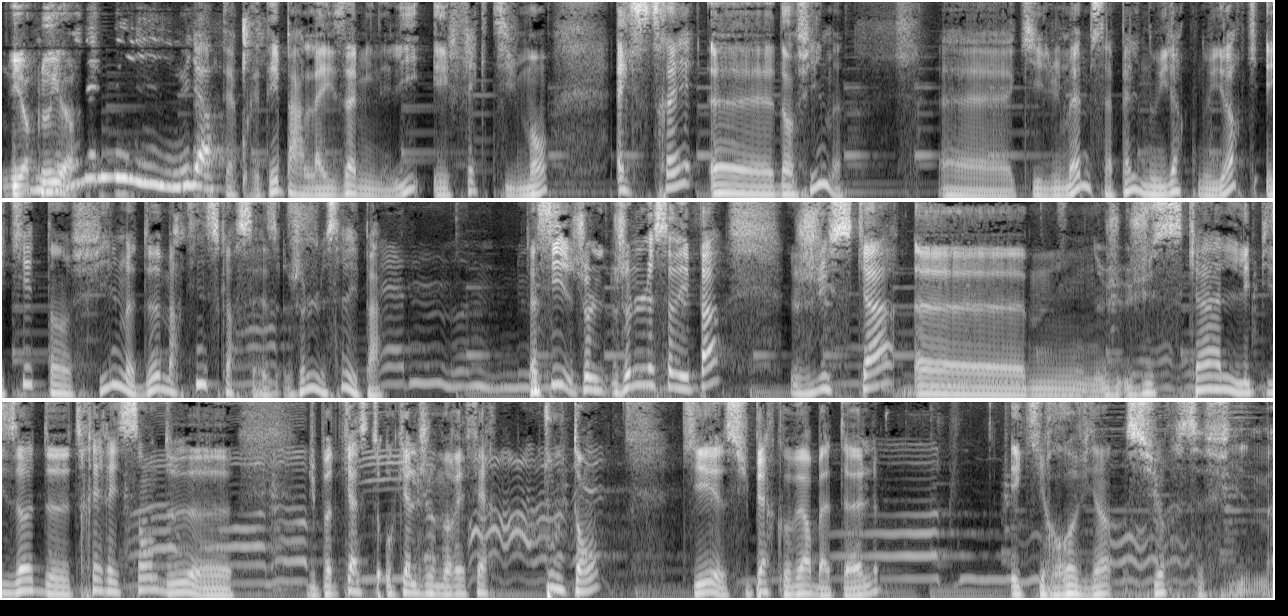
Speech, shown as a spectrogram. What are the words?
New York, New York. New York. interprété par Liza Minnelli, effectivement, extrait euh, d'un film euh, qui lui-même s'appelle New York, New York, et qui est un film de Martin Scorsese. Je ne le savais pas. Ah si, je, ne le savais pas jusqu'à euh, ju- jusqu'à l'épisode très récent de euh, du podcast auquel je me réfère tout le temps, qui est Super Cover Battle, et qui revient sur ce film.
